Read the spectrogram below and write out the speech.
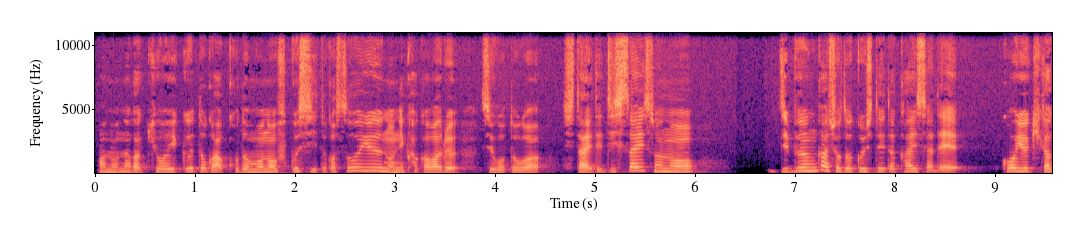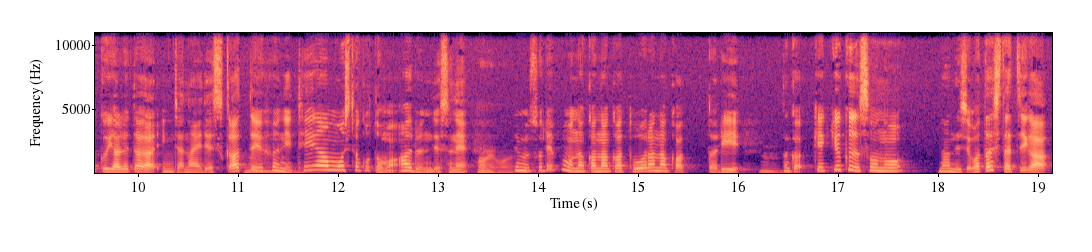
あの、なんか教育とか子供の福祉とかそういうのに関わる仕事がしたい。で、実際その、自分が所属していた会社で、こういう企画やれたらいいんじゃないですか？っていうふうに提案もしたこともあるんですね。はいはい、でもそれもなかなか通らなかったり、うん、なんか結局その、なんでしょう、私たちが、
